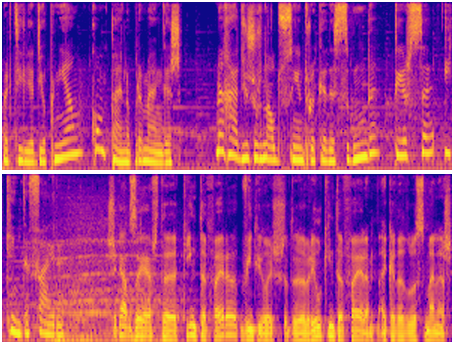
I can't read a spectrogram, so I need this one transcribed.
Partilha de opinião com pano para mangas. Na Rádio Jornal do Centro a cada segunda, terça e quinta-feira. Chegados a esta quinta-feira, 22 de abril, quinta-feira, a cada duas semanas,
